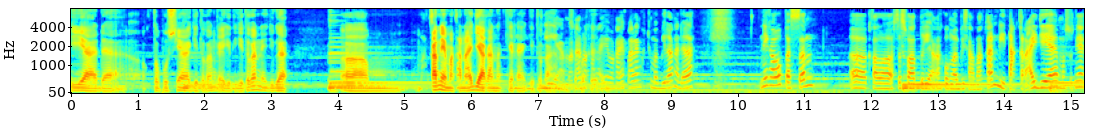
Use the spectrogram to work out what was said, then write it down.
iya ada oktopusnya gitu kan kayak gitu gitu kan ya juga um, makan ya makan aja kan akhirnya gitu kan. Iya makan makan aja. Makanya paling aku cuma bilang adalah ini kamu pesen uh, kalau sesuatu yang aku nggak bisa makan ditaker aja ya. Maksudnya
